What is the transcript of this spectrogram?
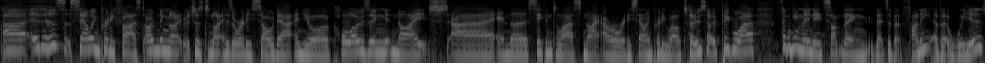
Uh, it is selling pretty fast. Opening night, which is tonight, has already sold out, and your closing night uh, and the second to last night are already selling pretty well too. So if people are thinking they need something that's a bit funny, a bit weird,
